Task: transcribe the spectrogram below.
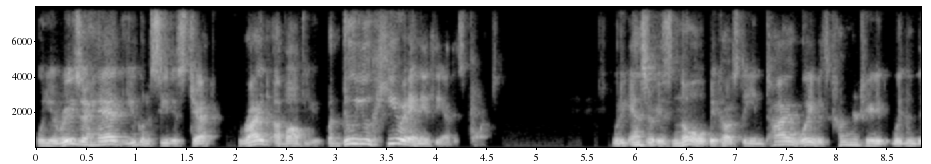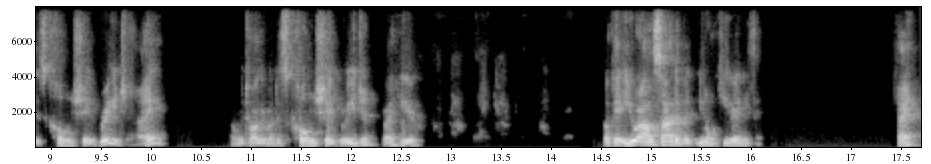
when you raise your head, you're going to see this jet right above you. But do you hear anything at this point? Well, the answer is no, because the entire wave is concentrated within this cone-shaped region, right? And we're talking about this cone-shaped region right here. Okay, you're outside of it, you don't hear anything, right?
